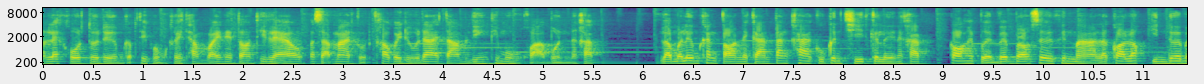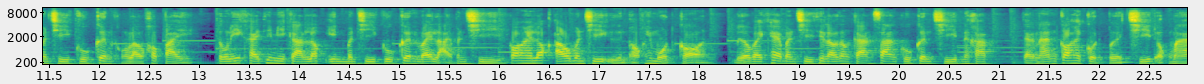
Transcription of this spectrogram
รและโค้ดตัวเดิมกับที่ผมเคยทำไว้ในตอนที่แล้ว ก็สามารถกดเข้าไปดูได้ตามลิงก์ที่มุมขวาบนนะครับเรามาเริ่มขั้นตอนในการตั้งค่า Google Sheet กันเลยนะครับ ก็ให้เปิดเว็บเบราว์เซอร์ขึ้นมา แล้วก็ login ด้วยบัญชี Google ของเราเข้าไป ตรงนี้ใครที่มีการ login บัญชี Google ไว้หลายบัญชี ก็ให้ logout บัญชีอื่นออกให้หมดก่อน เหลือไว้แค่บัญชีที่เราต้องการสร้าง Google Sheet นะครับ จากนั้นก็ให้กดเปิดชีตออกมา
